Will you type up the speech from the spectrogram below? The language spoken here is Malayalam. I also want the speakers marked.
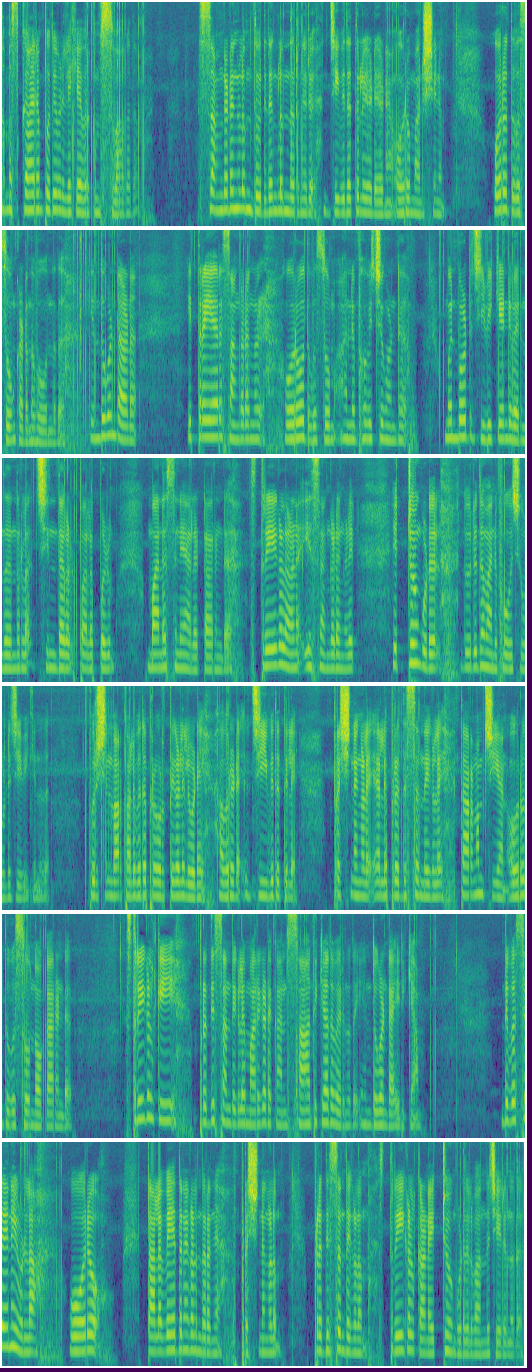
Speaker 1: നമസ്കാരം പുതിയ വീട്ടിലേക്ക് ഏവർക്കും സ്വാഗതം. സങ്കടങ്ങളും ദുരിതങ്ങളും നിറഞ്ഞൊരു ജീവിതത്തിലൂടെയാണ് ഓരോ മനുഷ്യനും ഓരോ ദിവസവും കടന്നു പോകുന്നത്. എന്തുകൊണ്ടാണ് ഇത്രയേറെ സങ്കടങ്ങൾ ഓരോ ദിവസവും അനുഭവിച്ചുകൊണ്ട് മുൻപോട്ട് ജീവിക്കേണ്ടി വരുന്നതെന്നുള്ള ചിന്തകൾ പലപ്പോഴും മനസ്സിനെ അലട്ടാറുണ്ട്. സ്ത്രീകളാണ് ഈ സങ്കടങ്ങളിൽ ഏറ്റവും കൂടുതൽ ദുരിതം അനുഭവിച്ചുകൊണ്ട് ജീവിക്കുന്നത്. പുരുഷന്മാർ പലവിധ പ്രവൃത്തികളിലൂടെ അവരുടെ ജീവിതത്തിലെ പ്രശ്നങ്ങളെ അല്ലെ പ്രതിസന്ധികളെ തരണം ചെയ്യാൻ ഓരോ ദിവസവും നോക്കാറുണ്ട്. സ്ത്രീകൾക്ക് ഈ പ്രതിസന്ധികളെ മറികടക്കാൻ സാധിക്കാതെ വരുന്നത് എന്തുകൊണ്ടായിരിക്കാം? ദിവസേനയുള്ള ഓരോ തലവേദനകൾ നിറഞ്ഞ പ്രശ്നങ്ങളും പ്രതിസന്ധികളും സ്ത്രീകൾക്കാണ് ഏറ്റവും കൂടുതൽ വന്നു ചേരുന്നത്.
